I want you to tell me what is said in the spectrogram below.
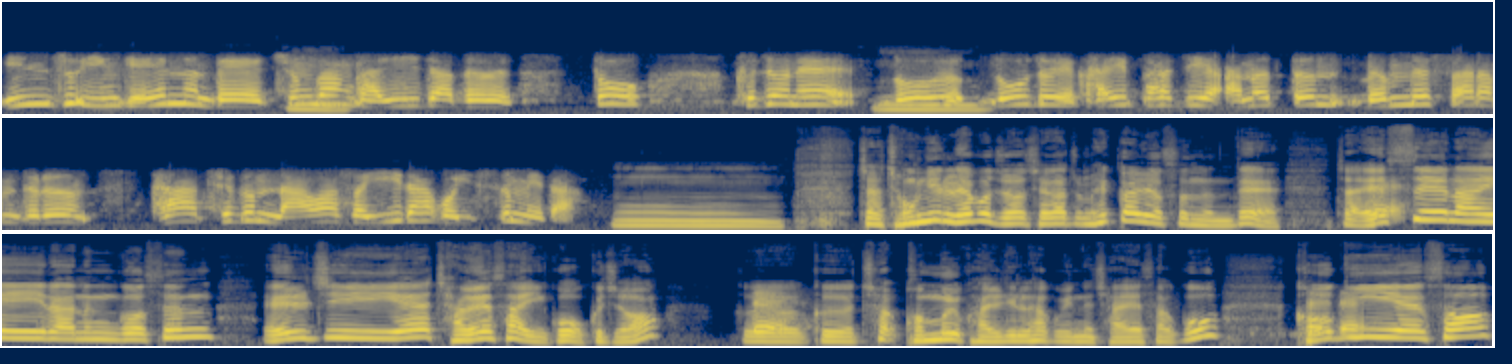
인수인계했는데 중간 음. 관리자들 또 그 전에 노, 음. 노조에 가입하지 않았던 몇몇 사람들은 다 지금 나와서 일하고 있습니다. 음. 자, 정리를 해보죠. 제가 좀 헷갈렸었는데, 자, 네. SNI라는 것은 LG의 자회사이고, 그죠? 그, 네. 그, 처- 건물 관리를 하고 있는 자회사고, 거기에서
